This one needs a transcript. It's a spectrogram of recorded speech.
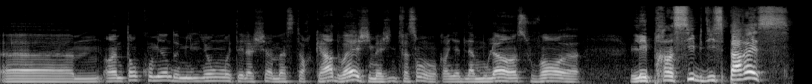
Euh. Euh, en même temps, combien de millions ont été lâchés à Mastercard? Ouais, j'imagine, de toute façon, quand il y a de la moula, hein, souvent euh, les principes disparaissent.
